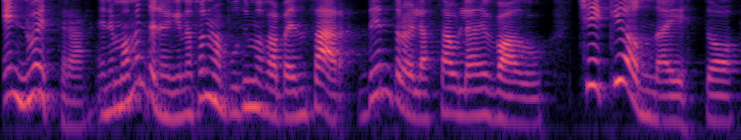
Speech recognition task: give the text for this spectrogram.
es nuestra. En el momento en el que nosotros nos pusimos a pensar dentro de las aulas de VADU, che, ¿qué onda esto?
